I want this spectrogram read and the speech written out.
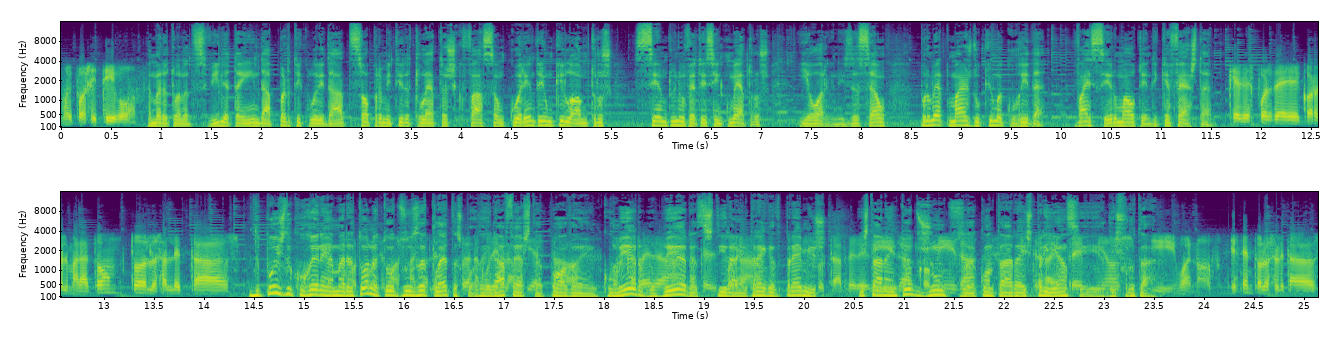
muito positivo. A Maratona de Sevilha tem ainda a particularidade de só permitir atletas que façam 41 km, 195 metros. E a organização promete mais do que uma corrida. Vai ser uma autêntica festa. depois de correr maratón, todos os atletas... Depois de correrem a maratona, todos os atletas podem ir à festa. Podem comer, beber, assistir à entrega de prémios e estarem todos juntos a contar a experiência e a desfrutar. E, bueno, estén todos os atletas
